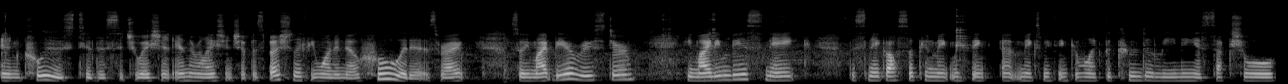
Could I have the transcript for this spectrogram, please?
and clues to this situation and the relationship, especially if you want to know who it is, right? So he might be a rooster, he might even be a snake. The snake also can make me think. Uh, makes me think of like the kundalini, a sexual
